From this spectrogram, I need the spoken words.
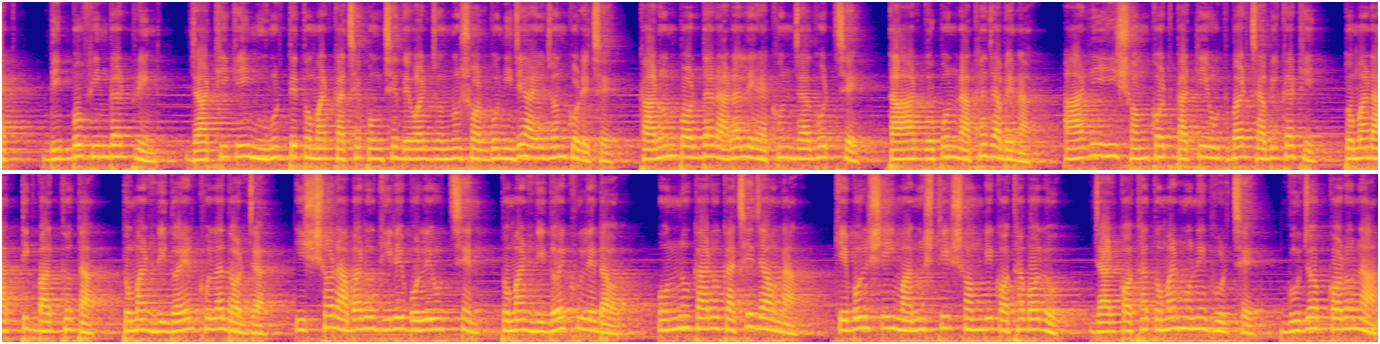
এক দিব্য ফিঙ্গারপ্রিন্ট, যা ঠিক এই মুহূর্তে তোমার কাছে পৌঁছে দেওয়ার জন্য স্বর্গ নিজে আয়োজন করেছে, কারণ পর্দার আড়ালে এখন যা ঘটছে, তা আর গোপন রাখা যাবে না, আর এই সংকট কাটিয়ে উঠবার চাবিকাঠি, তোমার আত্মিক বাধ্যতা, তোমার হৃদয়ের খোলা দরজা। ঈশ্বর আবারও ধীরে বলে উঠছেন, তোমার হৃদয় খুলে দাও, অন্য কারও কাছে যাও না। কেবল সেই মানুষটির সঙ্গে কথা বলো, যার কথা তোমার মনে ঘুরছে। গুজব করো না,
